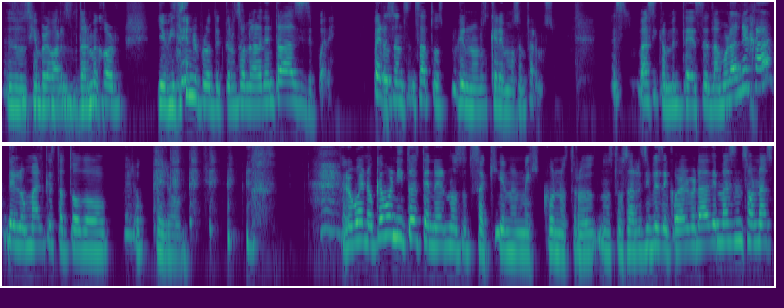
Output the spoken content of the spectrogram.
Eso siempre va a resultar mejor y eviten el protector solar de entrada si se puede. Pero Pues- sean sensatos porque no los queremos enfermos. Es básicamente esa es la moraleja de lo mal que está todo, pero, pero. Pero bueno, qué bonito es tener nosotros aquí en México nuestros nuestros arrecifes de coral, ¿verdad? Además en zonas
